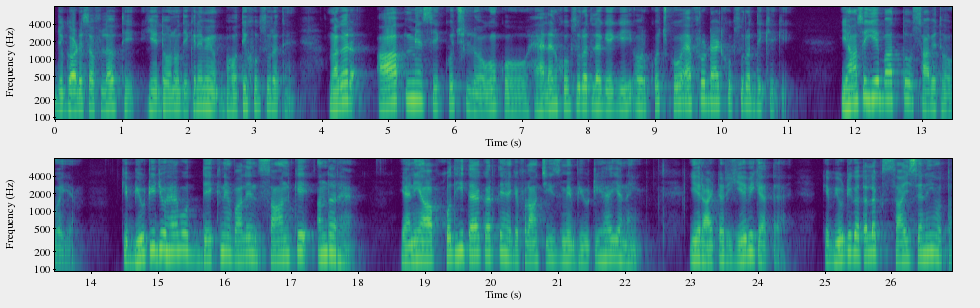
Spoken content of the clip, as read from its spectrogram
जो गॉडेस ऑफ़ लव थी। ये दोनों दिखने में बहुत ही खूबसूरत हैं। मगर आप में से कुछ लोगों को हेलन खूबसूरत लगेगी और कुछ को एफ्रोडाइट खूबसूरत दिखेगी। यहाँ से ये बात तो साबित हो गई है कि ब्यूटी जो है वो देखने वाले इंसान के अंदर है। यानी आप खुद ही तय करते हैं कि फ़लाँ चीज़ में ब्यूटी है या नहीं। ये राइटर ये भी कहता है कि ब्यूटी का तलक साइज़ से नहीं होता,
